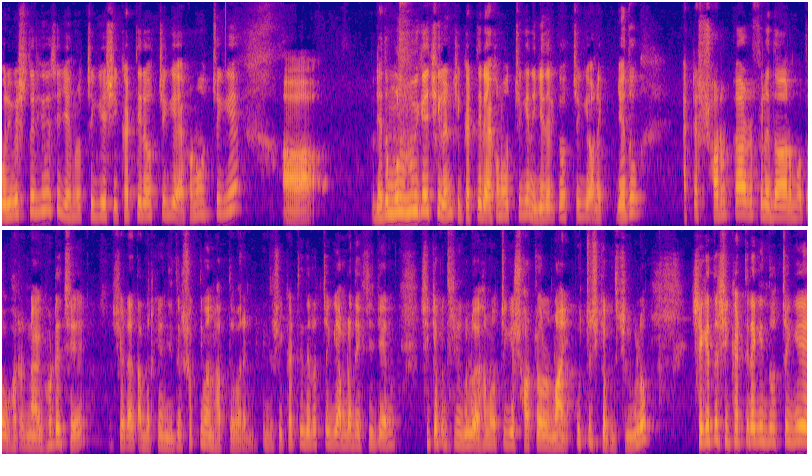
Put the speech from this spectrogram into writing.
পরিবেশ তৈরি হয়েছে যেখানে হচ্ছে গিয়ে শিক্ষার্থীরা হচ্ছে গিয়ে এখনও হচ্ছে গিয়ে যেহেতু মূল ভূমিকায় ছিলেন, শিক্ষার্থীরা এখনও হচ্ছে গিয়ে নিজেদেরকে হচ্ছে গিয়ে অনেক, যেহেতু একটা সরকার ফেলে দেওয়ার মতো ঘটনা ঘটেছে, সেটা তাদেরকে নিজেদের শক্তিমান ভাবতে পারেন। কিন্তু শিক্ষার্থীদের হচ্ছে গিয়ে আমরা দেখছি যে শিক্ষা প্রতিষ্ঠানগুলো এখন হচ্ছে গিয়ে সচল নয়, উচ্চ শিক্ষা প্রতিষ্ঠানগুলো। সেক্ষেত্রে শিক্ষার্থীরা কিন্তু হচ্ছে গিয়ে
